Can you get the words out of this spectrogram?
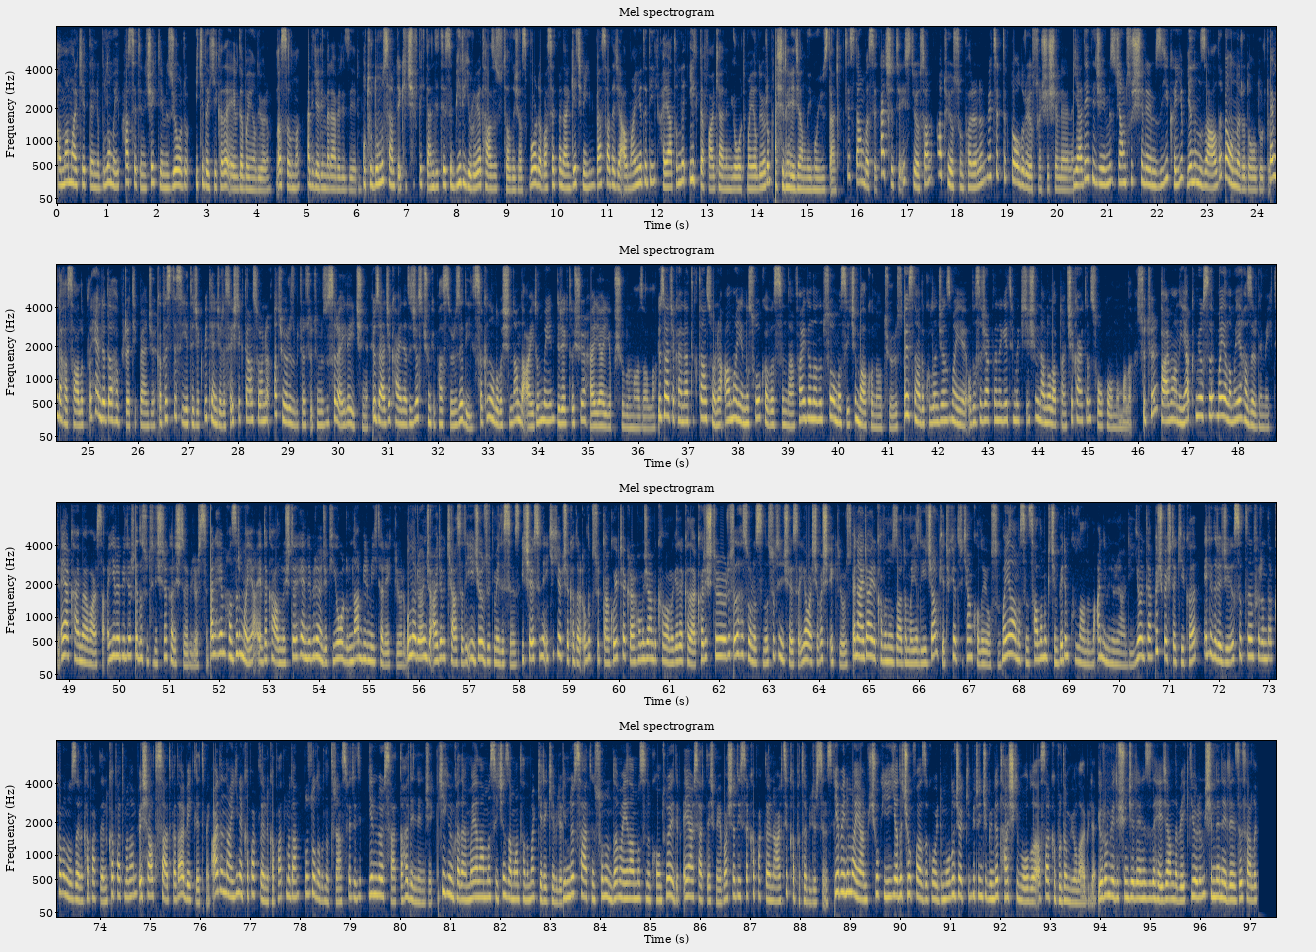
Alman marketlerinde bulamayıp hasretini çektiğimiz yoğurdu 2 dakikada evde bayılıyorum. Nasıl mı? Hadi gelin beraber izleyelim. Oturduğumuz semtteki çiftlikten litresi 1 euroya taze süt alacağız. Bu arada bahsetmeden geçmeyeyim. Ben sadece Almanya'da değil hayatımda ilk defa kendim yoğurt mayalıyorum. Aşırı heyecanlıyım o yüzden. Sistem basit. Kaç litre istiyorsan atıyorsun paranı ve tık tık dolduruyorsun şişelerini. İade edeceğimiz cam su şişelerimizi yıkayıp yanımıza aldık ve onları doldurduk. Hem daha sağlıklı hem de daha pratik bence. Kapasitesi yetecek bir tencere seçtikten sonra atıyoruz bütün sütümüzü sırayla içine. Güzelce kaynatacağız çünkü pastörize değil. Sakın ola başından da ayrılmayın. Direkt taşıyor her yer yapış olur maazallah. Güzelce kaynattıktan sonra Almanya'nın soğuk havasından faydalanıp soğuması için balkona atıyoruz. Bu esnada kullanacağınız mayayı oda sıcaklığına getirmek için şimdiden dolaptan çıkartın soğuk olmamalı. Sütün parmağını yakmıyorsa mayalamaya hazır demektir. Eğer kaymağı varsa ayırabilir ya da sütün içine karıştırabilirsin. Ben hem hazır maya evde kalmıştı hem de bir önceki yoğurdumdan bir miktar ekliyorum. Bunları önce ayrı bir kasede iyice özütmelisiniz. İçerisine 2 kepçe kadar ılık sütten koyup tekrar homojen bir kıvama gelene kadar karıştırıyoruz. Daha sonrasında sütün içerisine yavaş yavaş ekliyoruz. Ben ayrı ayrı kavanozlarda mayalayacağım ki tüketirken kolay olsun. Mayalanmasını sağlamak için benim kullandığım ve annemin önerdiği yöntem 3-5 dakika 50 dereceyi ısıttığım fırında kavanozların kapaklarını kapatmadan 5-6 saat kadar bekletmek. Ardından yine kapaklarını kapatmadan buzdolabına transfer edip 24 saat daha dinlenecek. 2 gün kadar mayalanması için zaman tanımak gerekebilir. 24 saatin sonunda mayalanmasını kontrol edip eğer sertleşmeye başladıysa kapaklarını artık kapatabilirsiniz. Ya benim ayağım iyi ya da çok fazla koydum olacak ki birinci günde taş gibi oldu. Asla kıpırdamıyorlar bile. Yorum ve düşüncelerinizi de heyecanla bekliyorum. Şimdiden ellerinize sağlık.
